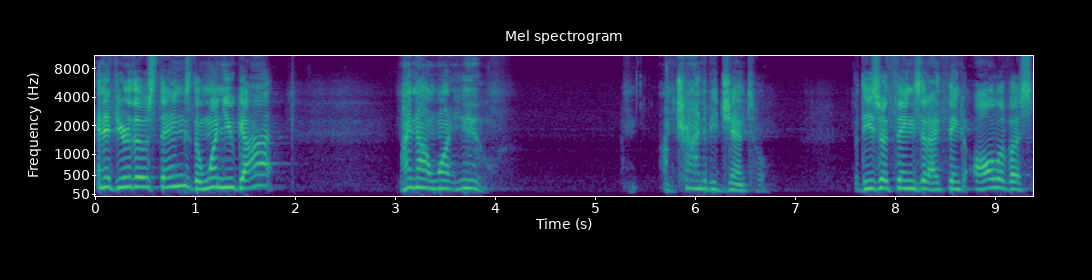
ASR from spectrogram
And if you're those things, the one you got might not want you. I'm trying to be gentle. But these are things that I think all of us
